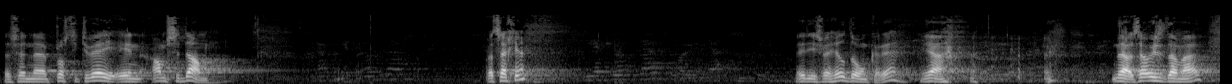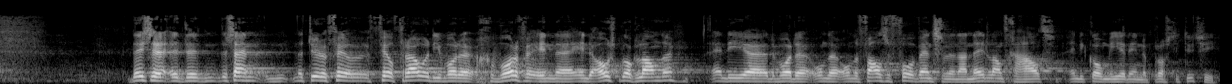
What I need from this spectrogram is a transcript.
Dat is een uh, prostituee in Amsterdam. Wat zeg je? Nee, die is wel heel donker, hè? Ja. nou, zo is het dan maar. Eh, er zijn natuurlijk veel, veel, vrouwen die worden geworven in, uh, in de Oostbloklanden. En die uh, worden onder, onder valse voorwenselen naar Nederland gehaald. En die komen hier in de prostitutie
